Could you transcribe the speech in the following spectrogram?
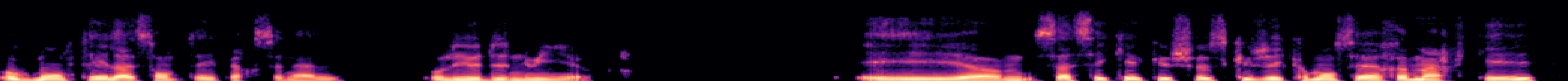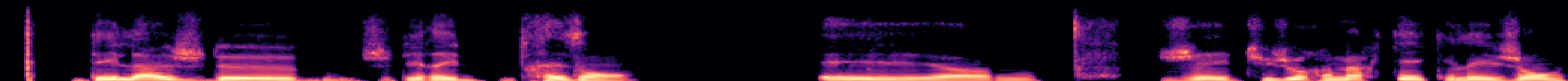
augmenter la santé personnelle au lieu de nuire. Et euh, ça, c'est quelque chose que j'ai commencé à remarquer dès l'âge de, je dirais, 13 ans. Et euh, j'ai toujours remarqué que les gens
